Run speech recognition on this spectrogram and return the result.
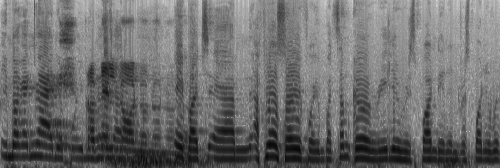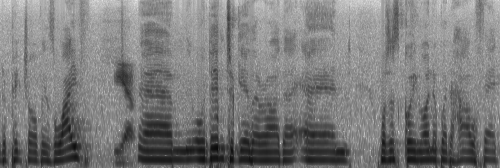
Imakancane po, Pramel, no, no, no, no. Hey, no. but um, I feel sorry for him. But some girl really responded and responded with a picture of his wife, yeah. um, or them together rather, and was just going on about how fat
